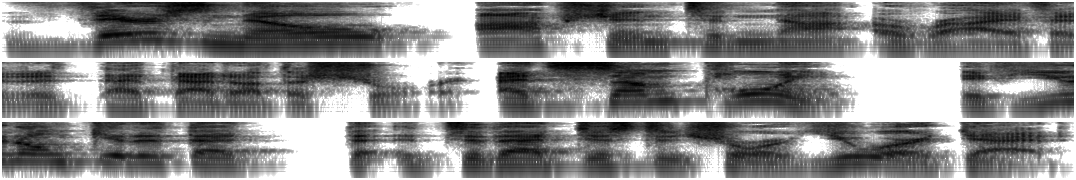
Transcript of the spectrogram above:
there's no option to not arrive at, at that other shore. At some point, if you don't get it that to that distant shore, you are dead.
